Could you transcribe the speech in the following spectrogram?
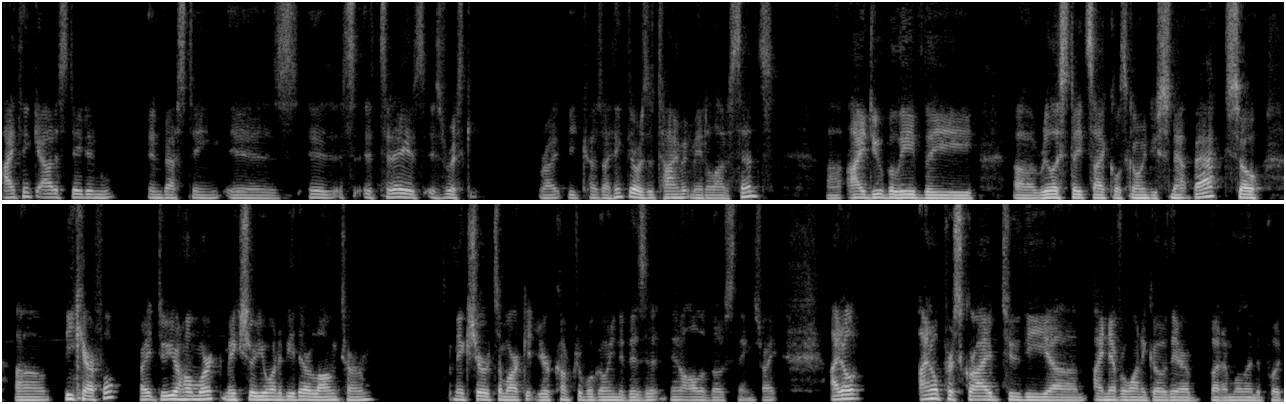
I think out of state in, investing is is, is today is is risky, right? Because I think there was a time it made a lot of sense. Uh, I do believe the uh, real estate cycle is going to snap back. So uh, be careful, right? Do your homework. Make sure you want to be there long term. Make sure it's a market you're comfortable going to visit, and all of those things, right? I don't, I don't prescribe to the um, I never want to go there, but I'm willing to put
